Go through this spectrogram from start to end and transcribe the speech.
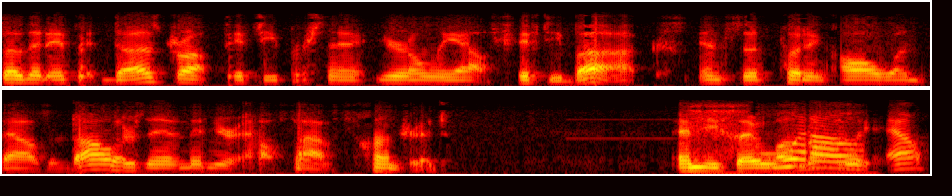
so that if it does drop 50%, you're only out 50 bucks instead of putting all $1,000 in, then you're out 500. And you say, well, well, I'm not really out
